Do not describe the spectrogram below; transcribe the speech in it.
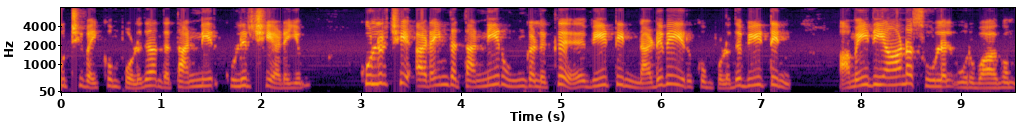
ஊற்றி வைக்கும் பொழுது அந்த தண்ணீர் குளிர்ச்சி அடையும் குளிர்ச்சி அடைந்த தண்ணீர் உங்களுக்கு வீட்டின் நடுவே இருக்கும் பொழுது வீட்டின் அமைதியான சூழல் உருவாகும்.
